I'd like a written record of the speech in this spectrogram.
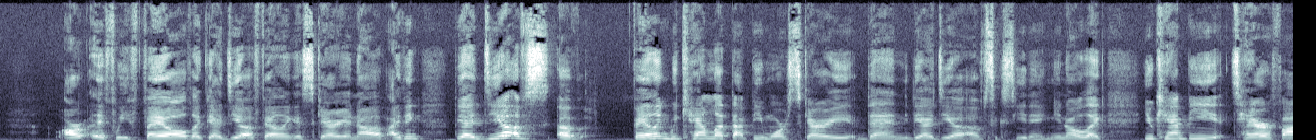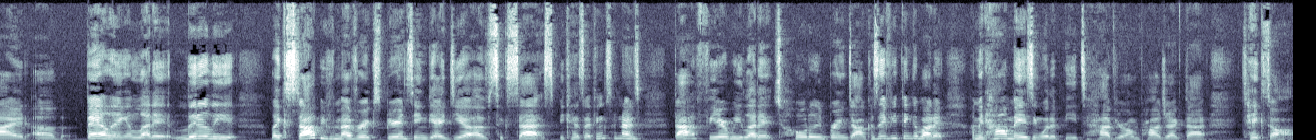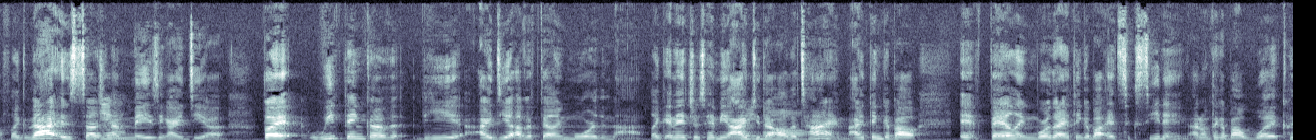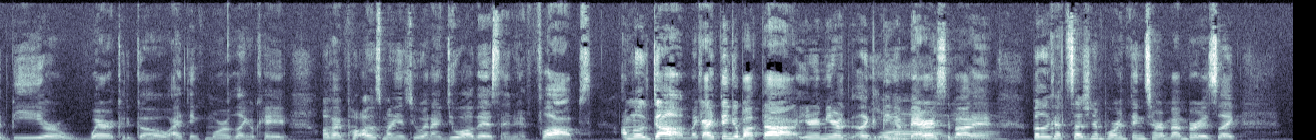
or if we fail, like the idea of failing is scary enough. I think the idea of of failing, we can't let that be more scary than the idea of succeeding. You know, like you can't be terrified of failing and let it literally like stop you from ever experiencing the idea of success because I think sometimes that fear we let it totally bring down. Because if you think about it i mean how amazing would it be to have your own project that takes off? Like that is such yeah. an amazing idea. But we think of the idea of it failing more than that. Like and it just hit me i, I do know. that all the time. I think about it failing more than i think about it succeeding. I don't think about what it could be or where it could go. I think more of like okay well if i put all this money into it and i do all this and it flops i'm gonna look dumb. Like i think about that. You know what i mean? Or like yeah, being embarrassed about yeah. it but like that's such an important thing to remember is like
